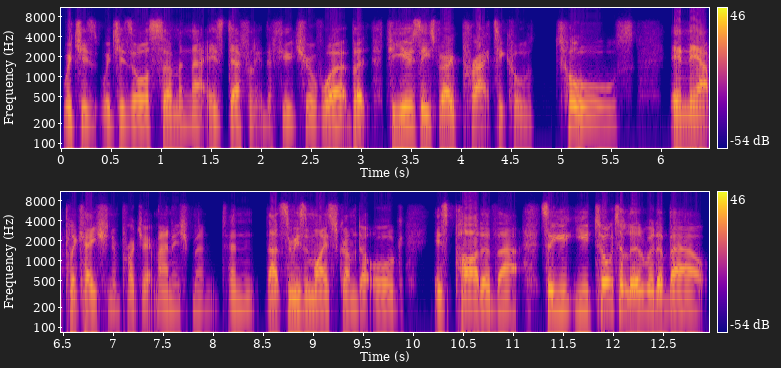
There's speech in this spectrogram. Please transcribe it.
which is which is awesome, and that is definitely the future of work. But to use these very practical tools in the application of project management, and that's the reason why Scrum.org is part of that. So you you talked a little bit about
